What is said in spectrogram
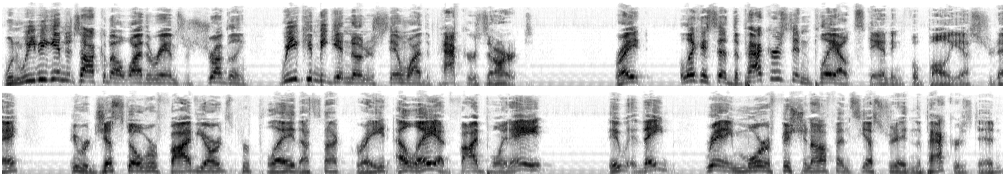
When we begin to talk about why the Rams are struggling, we can begin to understand why the Packers aren't, right? Like I said, the Packers didn't play outstanding football yesterday. They were just over five yards per play. That's not great. LA had 5.8. They, they ran a more efficient offense yesterday than the Packers did.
